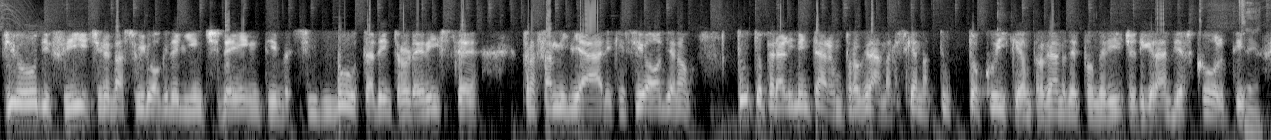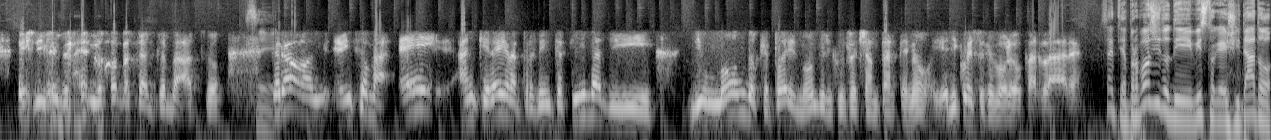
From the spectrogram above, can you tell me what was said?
più difficili, va sui luoghi degli incidenti, si butta dentro le risse fra familiari che si odiano tutto per alimentare un programma che si chiama Tutto Qui, che è un programma del pomeriggio di grandi ascolti sì. e di livello abbastanza basso. Sì. Però insomma è anche lei rappresentativa di, di, un mondo che poi è il mondo di cui facciamo parte noi, è di questo che volevo parlare. Senti, a proposito di, visto che hai citato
